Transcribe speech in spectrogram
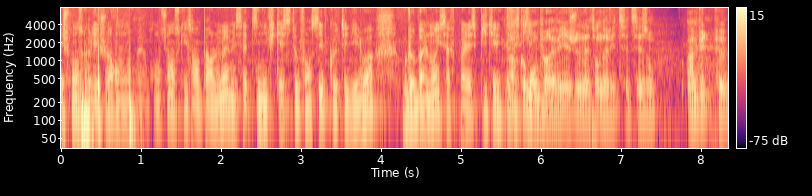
Et je pense que les joueurs en ont même conscience, qu'ils en parlent eux-mêmes, et cette inefficacité offensive, côté Lillois, globalement, ils savent pas l'expliquer. Alors comment on peut réveiller Jonathan David cette saison? Un but peut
